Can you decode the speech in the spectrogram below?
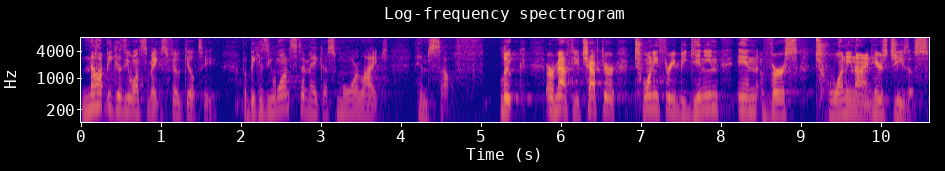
Not because he wants to make us feel guilty, but because he wants to make us more like himself. Luke, or Matthew chapter 23, beginning in verse 29. Here's Jesus.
